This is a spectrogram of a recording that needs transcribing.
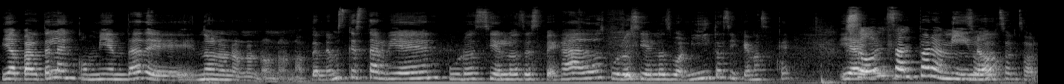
Y aparte la encomienda de, no, no, no, no, no, no, no, tenemos que estar bien, puros cielos despejados, puros cielos bonitos y que no sé qué. Y ahí- sol, sal para mí, ¿no? Sol, sol, sol.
